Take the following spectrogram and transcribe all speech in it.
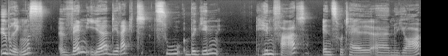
Übrigens, wenn ihr direkt zu Beginn hinfahrt ins Hotel äh, New York,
